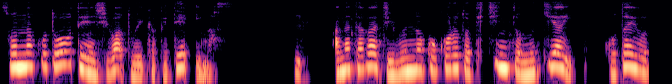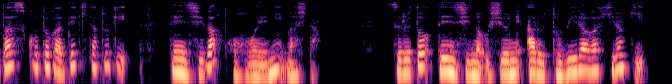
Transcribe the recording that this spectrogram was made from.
そんなことを天使は問いかけています。あなたが自分の心ときちんと向き合い、答えを出すことができたとき、天使が微笑みました。すると、天使の後ろにある扉が開き、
